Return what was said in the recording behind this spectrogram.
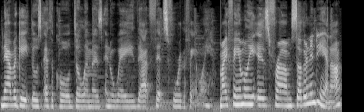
navigate those ethical dilemmas in a way that fits for the family. My family is from Southern Indiana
